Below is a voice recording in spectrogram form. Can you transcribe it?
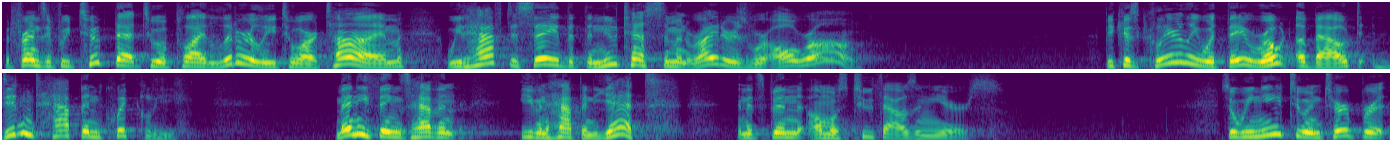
But, friends, if we took that to apply literally to our time, we'd have to say that the New Testament writers were all wrong. Because clearly, what they wrote about didn't happen quickly. Many things haven't even happened yet, and it's been almost 2,000 years. So we need to interpret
